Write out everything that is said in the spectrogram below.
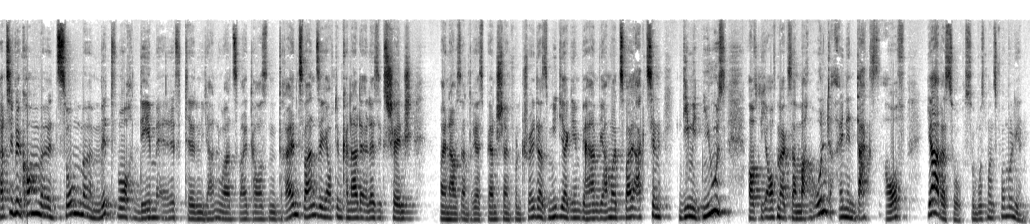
Herzlich willkommen äh, zum Mittwoch, dem 11. Januar 2023 auf dem Kanal der LS Exchange. Mein Name ist Andreas Bernstein von Traders Media GmbH. Wir haben heute zwei Aktien, die mit News auf sich aufmerksam machen und einen DAX auf Jahreshoch. So muss man es formulieren.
